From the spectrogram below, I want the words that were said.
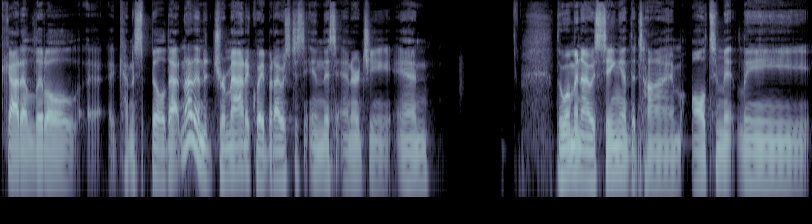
got a little uh, kind of spilled out, not in a dramatic way, but I was just in this energy. And the woman I was seeing at the time ultimately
